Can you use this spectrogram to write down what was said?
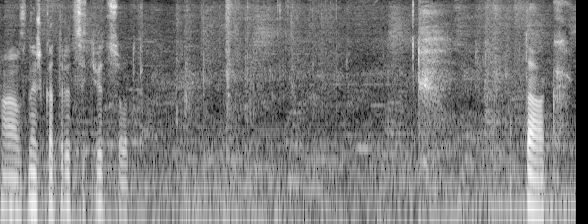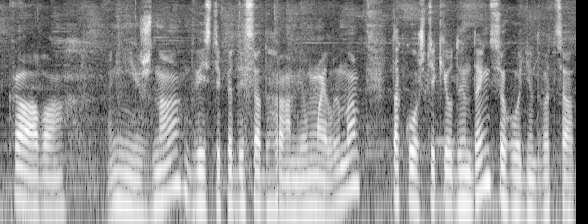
а, знижка 30%. Так, кава ніжна, 250 грамів мелина. Також тільки один день сьогодні, 20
